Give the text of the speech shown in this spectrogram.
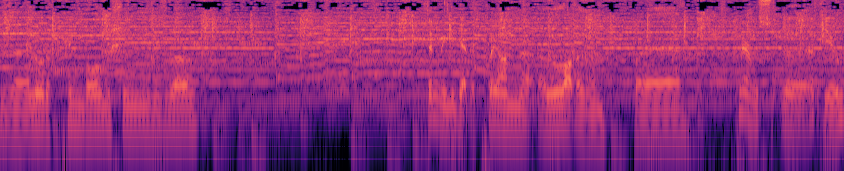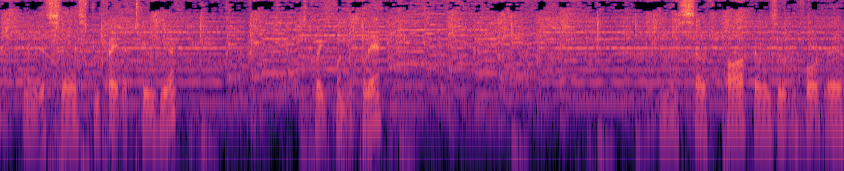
There's a load of pinball machines as well. Didn't really get to play on a lot of them, but uh, play on uh, a few, like this uh, Street Fighter 2 here. It's quite fun to play. Uh, South Park, I was looking forward to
